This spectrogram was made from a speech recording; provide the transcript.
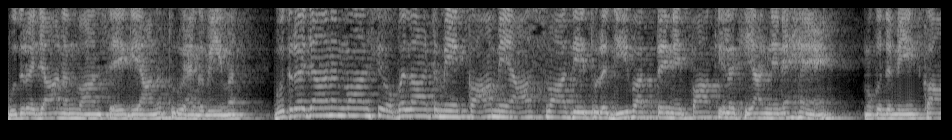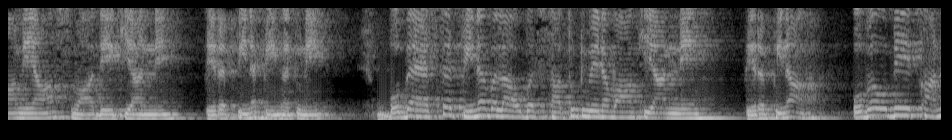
බුදුරජාණන් වහන්සේගේ අනතුරු හැඟවීම බුදුරජාණන් වහන්සේ ඔබලාට මේ කාමේ ආස්වාදය තුළ ජීවත්වෙන් එපා කියල කියන්නේ නැහැ. මොකද මේ කාමේ ආස්වාදය කියන්නේ පෙරපින පිංහතුනේ. ඔබ ඇස පිනවලා ඔබ සතුටු වෙනවා කියන්නේ පෙරපිනක්. ඔබ ඔබේ කන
